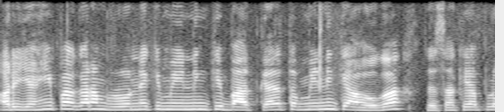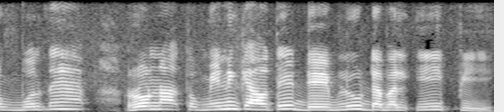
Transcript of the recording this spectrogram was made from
और यहीं पर अगर हम रोने की मीनिंग की बात करें तो मीनिंग क्या होगा? जैसा कि आप लोग बोलते हैं, रोना तो मीनिंग क्या होती है? W double E P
